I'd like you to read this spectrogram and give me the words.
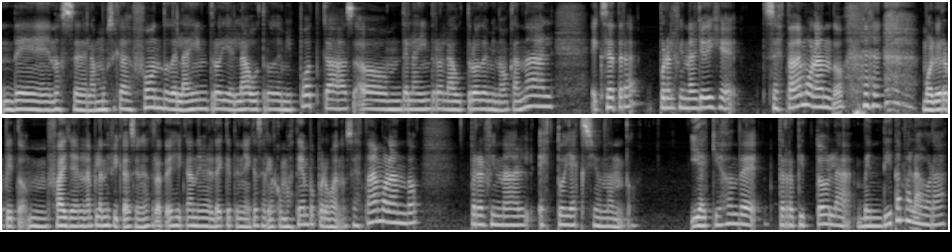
de, no sé, de la música de fondo, de la intro y el outro de mi podcast, um, de la intro y el outro de mi nuevo canal, etc. Por el final yo dije, se está demorando. Vuelvo y repito, mm, fallé en la planificación estratégica a nivel de que tenía que hacerlo con más tiempo, pero bueno, se está demorando, pero al final estoy accionando. Y aquí es donde te repito la bendita palabra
